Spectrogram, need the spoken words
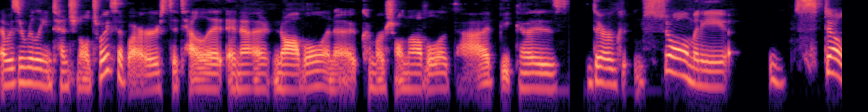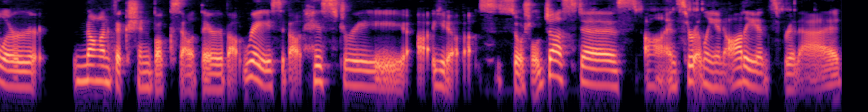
that was a really intentional choice of ours to tell it in a novel and a commercial novel at that because there are so many stellar nonfiction books out there about race, about history, uh, you know, about social justice, uh, and certainly an audience for that.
